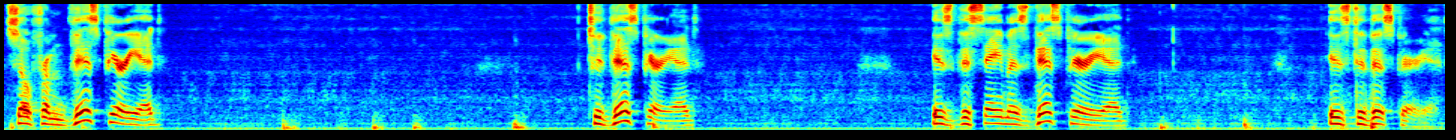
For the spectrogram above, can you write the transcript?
So from this period to this period is the same as this period is to this period.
